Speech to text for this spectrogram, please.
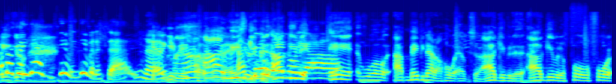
I'm go- gonna say, yeah, give it, give it a shot. You know, Gotta give it a I'll, couple, I'll at man. least I'm give it. I'll give it. And well, I, maybe not a whole episode. I'll give it a. I'll give it a full four,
